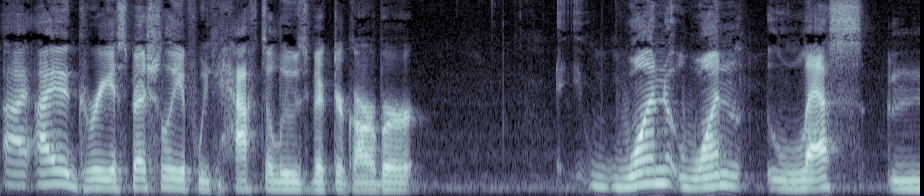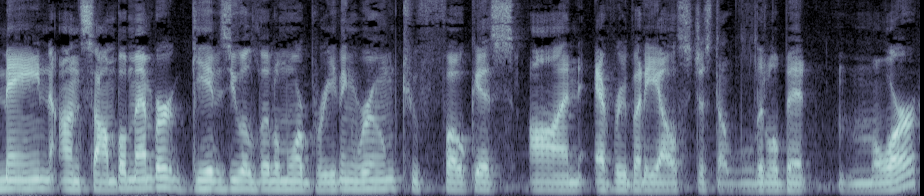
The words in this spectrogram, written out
I, I agree, especially if we have to lose Victor Garber. One one less main ensemble member gives you a little more breathing room to focus on everybody else just a little bit more.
